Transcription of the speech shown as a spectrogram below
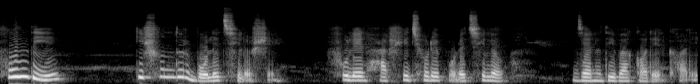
ফুল দিয়ে কি সুন্দর বলেছিল সে। ফুলের হাসি ঝরে পড়েছিল যেন দিবাকরের ঘরে।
